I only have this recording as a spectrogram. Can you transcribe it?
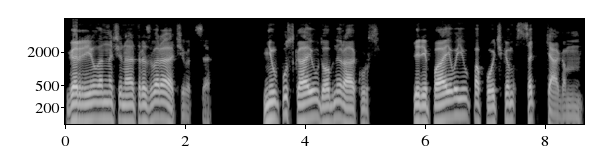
горилла начинает разворачиваться. Не упускаю удобный ракурс, перепаиваю по почкам с оттягом.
